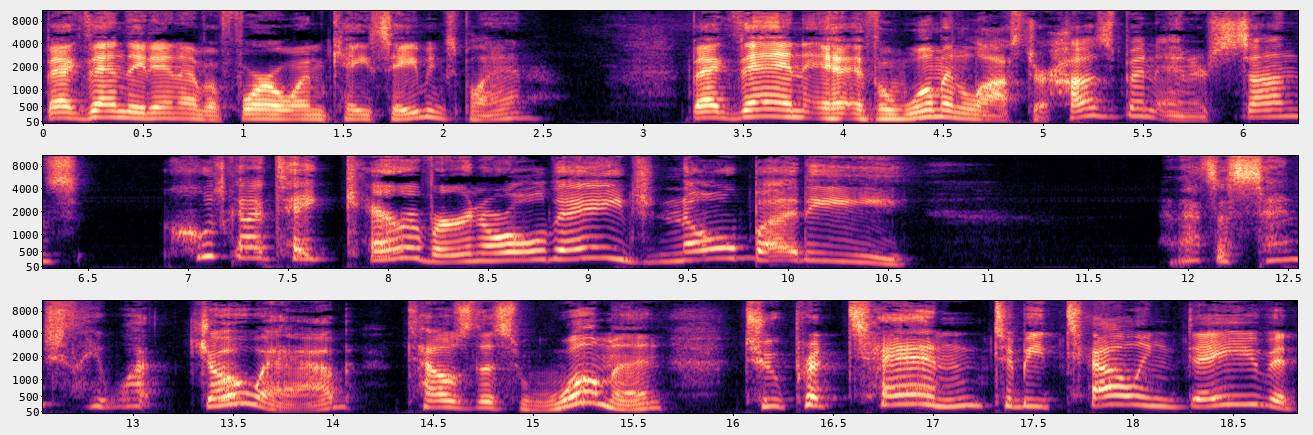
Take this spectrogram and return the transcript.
Back then, they didn't have a 401k savings plan. Back then, if a woman lost her husband and her sons, who's going to take care of her in her old age? Nobody. And that's essentially what Joab tells this woman to pretend to be telling David.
